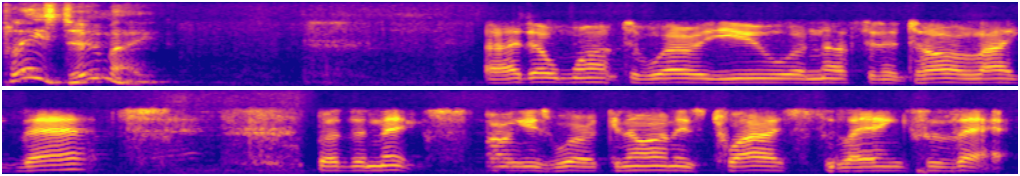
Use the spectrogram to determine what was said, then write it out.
Please do, mate. I don't want to worry you or nothing at all like that. But the next song he's working on is twice the length of that.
